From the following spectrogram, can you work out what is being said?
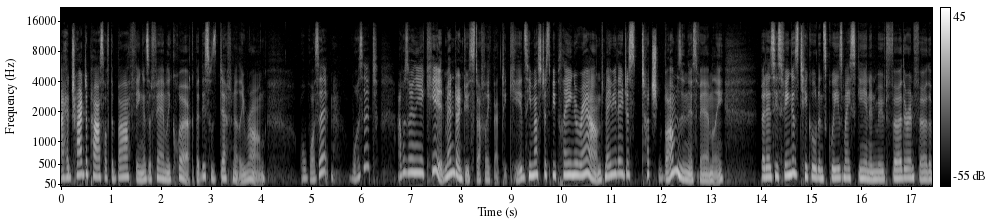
I had tried to pass off the bath thing as a family quirk, but this was definitely wrong. Or was it? Was it? I was only a kid. Men don't do stuff like that to kids. He must just be playing around. Maybe they just touched bums in this family. But as his fingers tickled and squeezed my skin and moved further and further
